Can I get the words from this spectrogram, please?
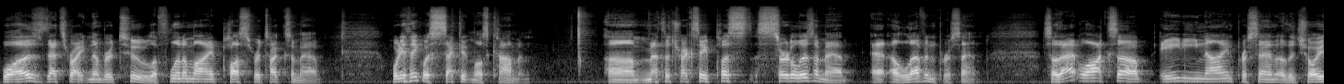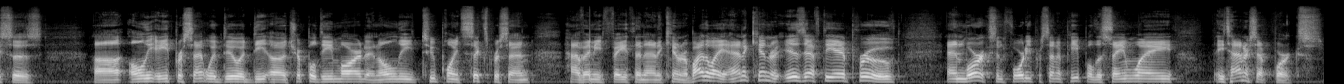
was that's right, number two, leflunomide plus rituximab. What do you think was second most common? Um, methotrexate plus certolizumab at 11%. So that locks up 89% of the choices uh, only 8% would do a D, uh, triple DMARD, and only 2.6% have any faith in anakinra. By the way, anakinra is FDA approved and works in 40% of people the same way etanercept works.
